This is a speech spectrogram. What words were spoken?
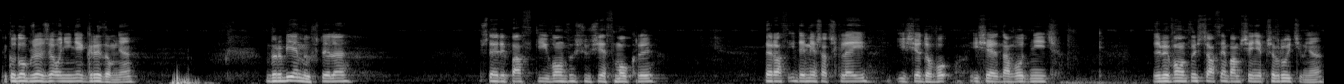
Tylko dobrze, że oni nie gryzą, nie? Zrobiłem już tyle. Cztery paski, wąsuś już jest mokry. Teraz idę mieszać klej i się, i się nawodnić, żeby wąsuś czasem wam się nie przewrócił, nie?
